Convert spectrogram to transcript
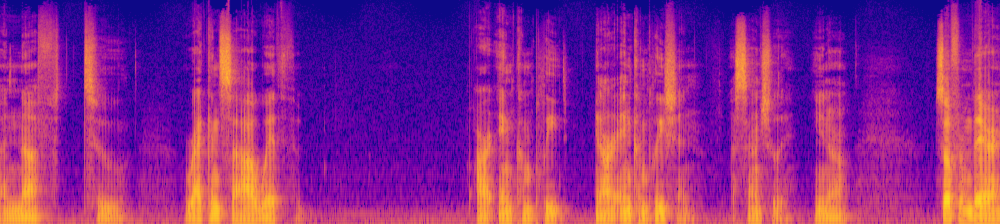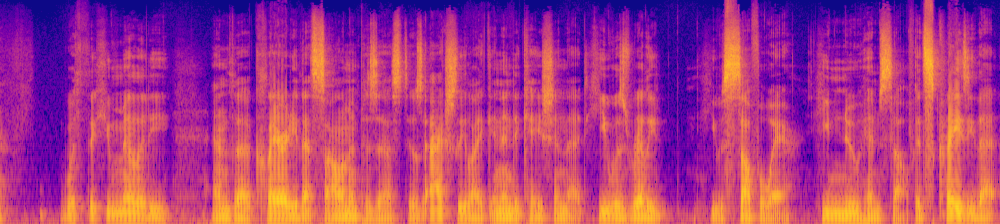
enough to reconcile with our incomplete our incompletion essentially you know so from there with the humility and the clarity that Solomon possessed it was actually like an indication that he was really he was self-aware. He knew himself. It's crazy that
